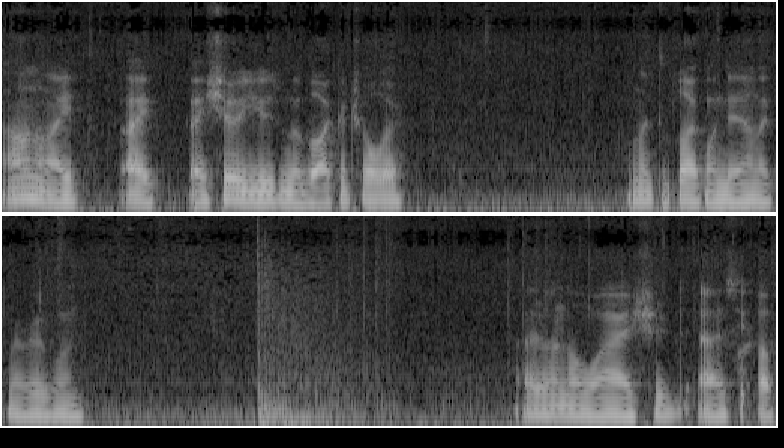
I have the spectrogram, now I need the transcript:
I don't know, I I I should have used my black controller. I like the black one, then I like my red one. I don't know why I should uh, see up.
